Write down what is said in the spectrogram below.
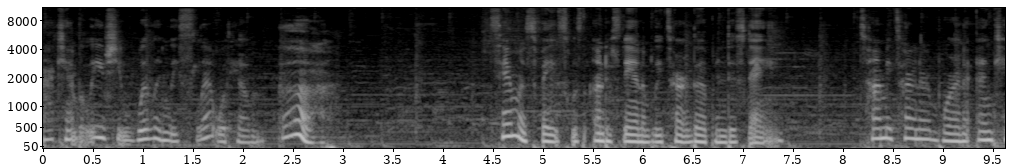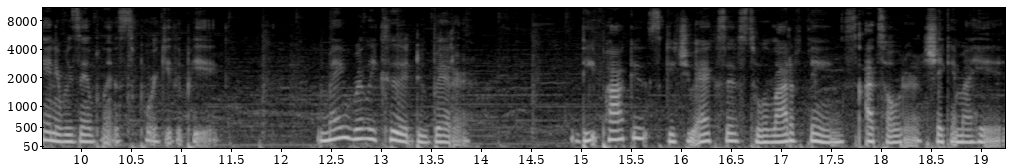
I can't believe she willingly slept with him. Ugh. Tamara's face was understandably turned up in disdain. Tommy Turner bore an uncanny resemblance to Porky the Pig. May really could do better. Deep pockets get you access to a lot of things, I told her, shaking my head,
